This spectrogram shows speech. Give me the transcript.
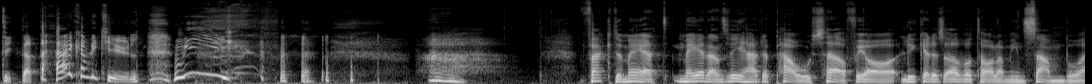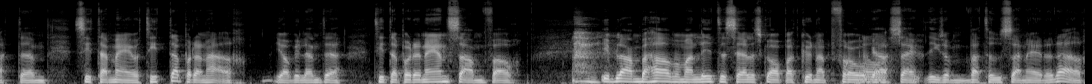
Tyckte att det här kan bli kul. Wee! Faktum är att medans vi hade paus här för jag lyckades övertala min sambo att um, sitta med och titta på den här. Jag vill inte titta på den ensam för ibland behöver man lite sällskap att kunna fråga ja. sig liksom, vad tusan är det där?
